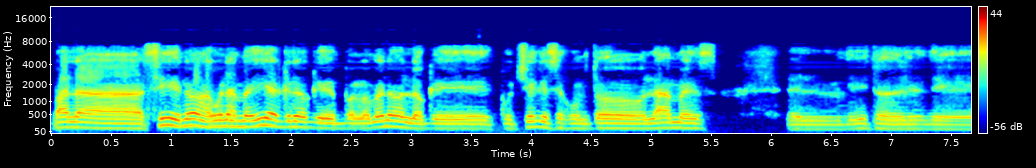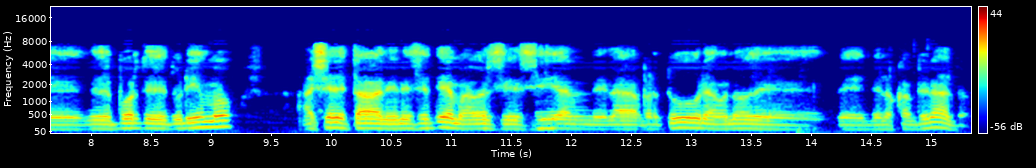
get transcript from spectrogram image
van a, sí, no, algunas medidas creo que por lo menos lo que escuché que se juntó Lamens, el ministro de, de- de Deporte y de Turismo, ayer estaban en ese tema, a ver si decidían de la apertura o no de, los campeonatos.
